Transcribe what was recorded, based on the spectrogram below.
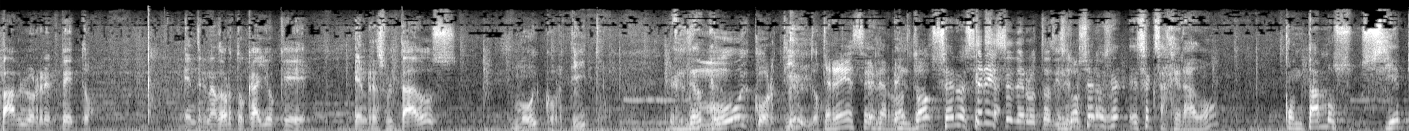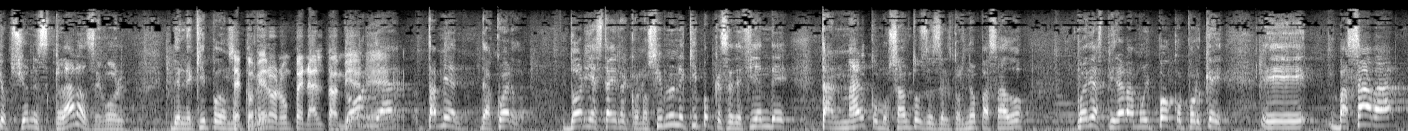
Pablo Repeto, entrenador tocayo que en resultados muy cortito. muy cortito. 13 El, el 2-0 es, exa- 13 derrotas, dice el el 2-0 es, es exagerado. Contamos siete opciones claras de gol del equipo de Se Monterrey. comieron un penal también, Doria, ¿eh? también, de acuerdo. Doria está irreconocible. Un equipo que se defiende tan mal como Santos desde el torneo pasado puede aspirar a muy poco porque eh, basaba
